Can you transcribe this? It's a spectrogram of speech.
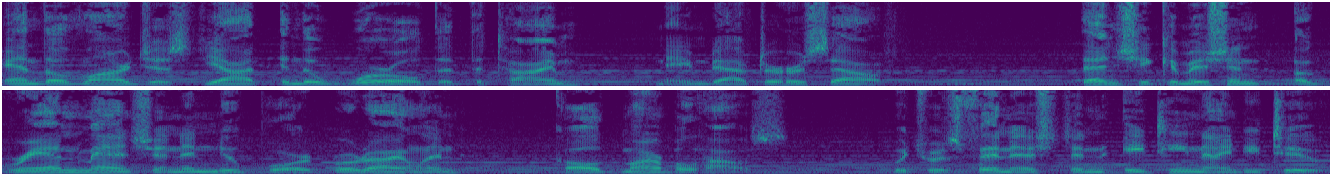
and the largest yacht in the world at the time, named after herself. Then she commissioned a grand mansion in Newport, Rhode Island, called Marble House, which was finished in 1892.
